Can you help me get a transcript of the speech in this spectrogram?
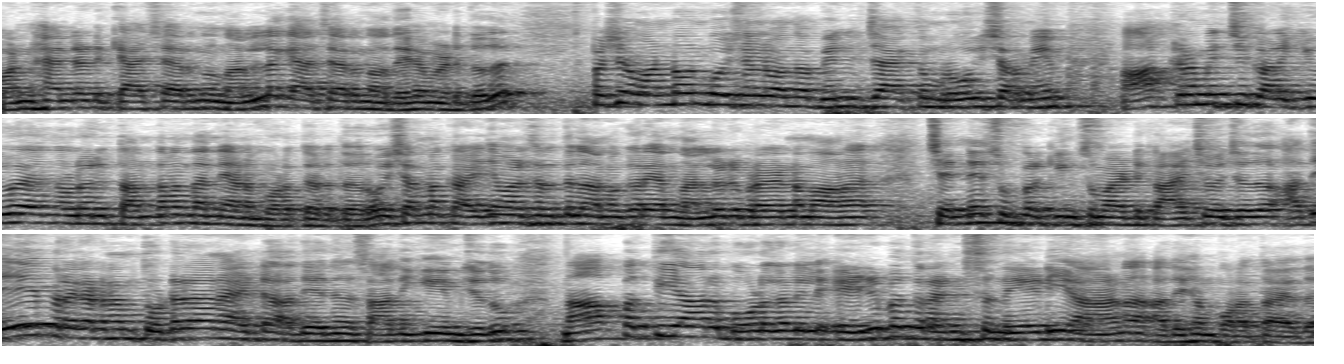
വൺ ഹാൻഡഡ് ക്യാച്ച് ആയിരുന്നു. നല്ല ക്യാച്ച് ആയിരുന്നു അദ്ദേഹം എടുത്തത്. പക്ഷേ വൺ ഡൗൺ പൊസിഷനിൽ വന്ന ബിൽ ജാക്സും രോഹിത് ശർമ്മയും ആക്രമിച്ച് കളിക്കുക എന്നുള്ള ഒരു തന്ത്രം തന്നെയാണ് പുറത്തെടുത്തത്. രോഹിത് ശർമ്മ കഴിഞ്ഞ മത്സരത്തിൽ നമുക്കറിയാം നല്ലൊരു പ്രകടനമാണ് ചെന്നൈ സൂപ്പർ കിങ്സുമായിട്ട് കാഴ്ചവെച്ചത്. അതേ പ്രകടനം തുടരാനായിട്ട് അദ്ദേഹത്തിന് സാധിക്കുകയും ചെയ്തു. നാൽപ്പത്തിയാറ് ബോളുകളിൽ എഴുപത് റൺസ് നേടിയാണ് അദ്ദേഹം പുറത്തായത്.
